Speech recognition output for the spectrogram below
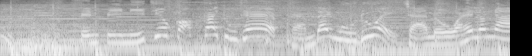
น สิ้นปีนี้เที่ยวเกาะใกล้กรุงเทพแถมได้มูด้วย แชร์โลไว้ให้แล้วนะ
